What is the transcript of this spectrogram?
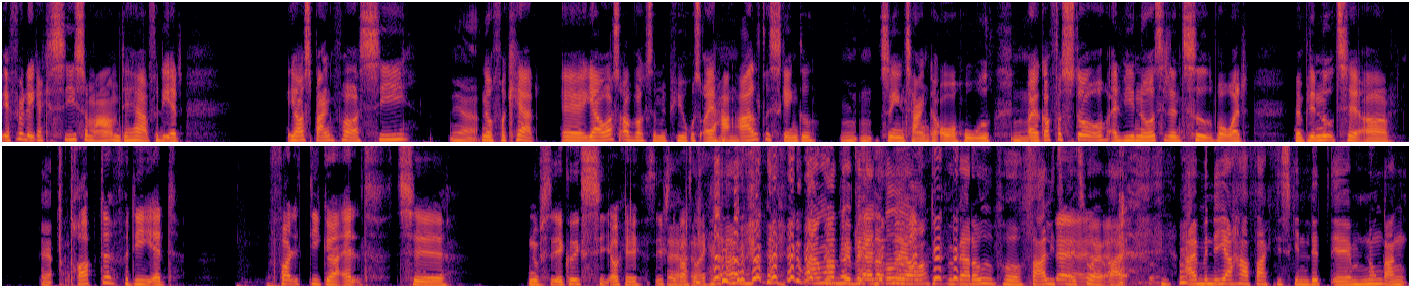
jeg føler ikke, jeg kan sige så meget om det her, fordi at jeg er også bange for at sige Ja. noget forkert. Øh, jeg er også opvokset med Pyrus, og jeg har Mm. aldrig skænket Mm-mm. sådan en tanke overhovedet. Mm. Og jeg kan godt forstå, at vi er nået til den tid, hvor at man bliver nødt til at Ja. droppe det, fordi at folk, de gør alt til... Nu, jeg kan ikke sige... Okay, så skal Ja. bare snakke. Du er bange at blive kastet ud over. Du bevæger dig ud på farligt Ja, ja, ja, ja. Nej. Ej, men jeg har faktisk en lidt, øh, nogle gange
